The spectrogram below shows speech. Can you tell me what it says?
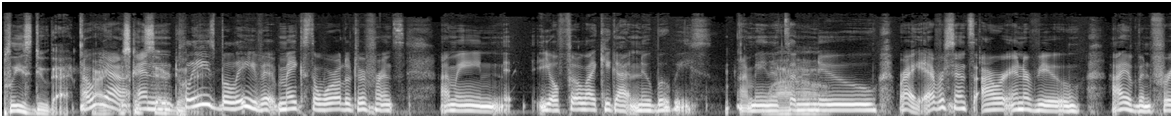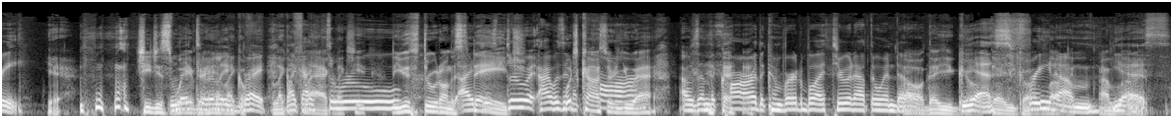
please do that Oh right? yeah, and please believe it makes the world of difference. I mean, you'll feel like you got new boobies. I mean, it's a new right. Ever since our interview, I have been free. Yeah she just waved her hand like a, right. like, Like a I flag like threw- she, you threw it on the I stage just threw it. I was in which the concert car. are you at I was in the car, the convertible. I threw it out the window. Oh, there you go. Yes, there you go. freedom. I love it. I love yes. it.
